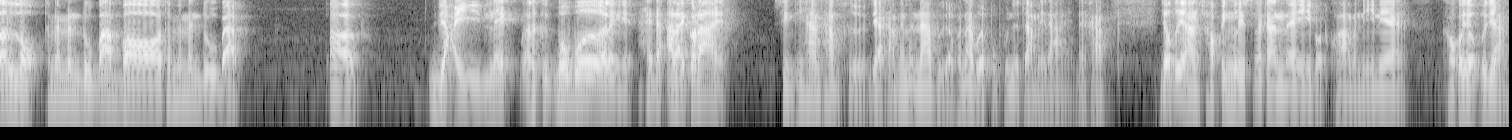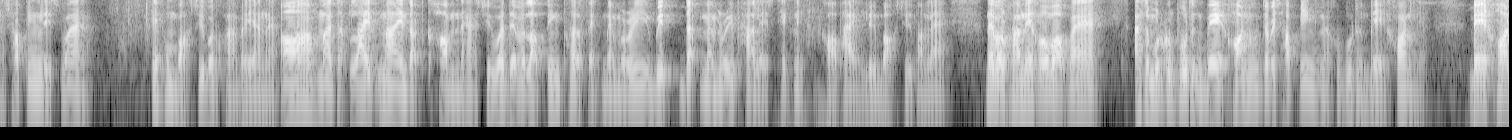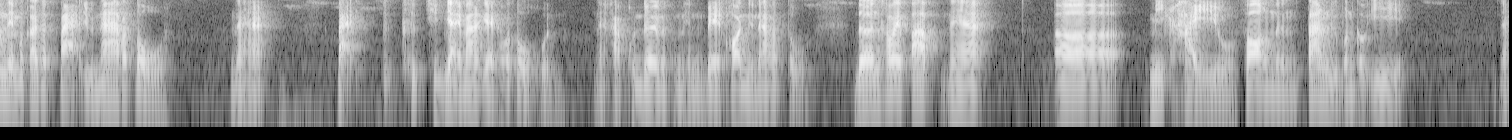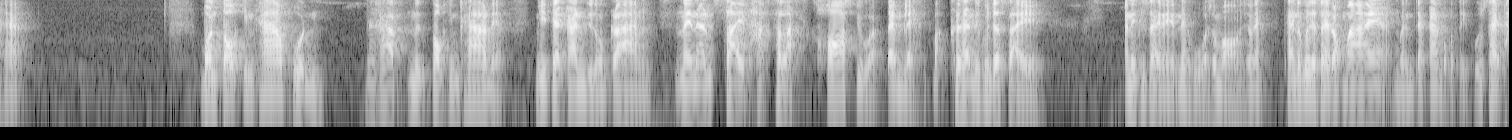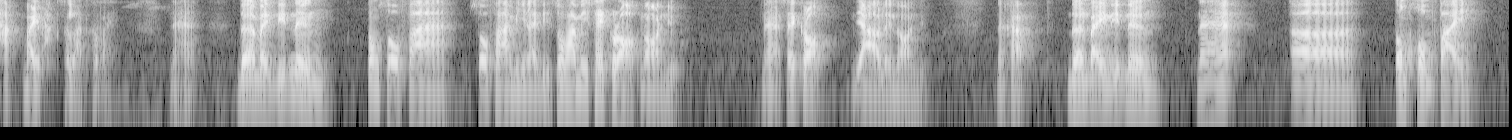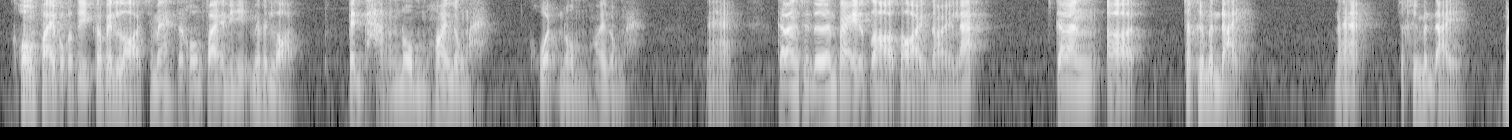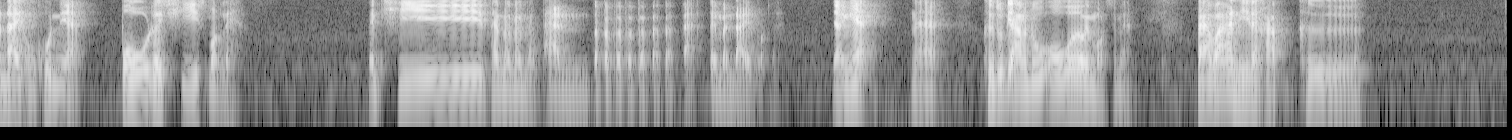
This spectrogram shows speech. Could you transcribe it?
ตลกทำให้มันดูบ้าบอทำให้มันดูแบบเอ่อใหญ่เล็กอะไรคือเวอร์อะไรอย่างเงี้ยให้ได้อะไรก็ได้ สิ่งที่ห้ามทำคือ อย่าทำให้มันน่าเบื่อเพราะน่าเบื่อปุ๊บคุณจะจำไม่ได้นะครับ ยกตัวอย่าง shopping list แล้วกันในบทความวันนี้เนี่ยเขาก็ยกตัวอย่าง shopping list ว่าเอ๊ะผมบอกชื่อบทความไปยังนะ อ๋อ มาจาก litemind.com นะฮะ ชื่อว่า developing perfect memory with the memory palace technique ขออภัย ลืมบอกชื่อตอนแรก ในบทความนี้เขาบอกว่า สมมติคุณพูดถึงเบคอน คุณจะไปช้อปปิ้งใช่ไหมคุณพูดถึงเบคอนเนี่ย เบคอนเนี่ยมันก็จะแปะอยู่หน้าประตูนะฮะ แปะคือชิ้นใหญ่มากใหญ่เท่าประตูคุณ นะครับคุณเดินไปคุณเห็นเบคอนอยู่หน้าประตู เดินเข้าไปปั๊บนะฮะมีไข่อยู่ฟองหนึ่งตั้งอยู่บนเก้าอี้นะฮะบนโต๊ะกินข้าวคุณนะครับนึกโต๊ะกินข้าวเนี่ยมีแจกันอยู่ตรงกลาง ในนั้นใส่ผักสลัดคอสอยู่อะเต็มเลย คือแทนที่คุณจะใส่ อันนี้คือใส่ในในหัวสมองใช่ไหมแทนที่คุณจะใส่ดอกไม้อะเหมือนแจกันปกติคุณใส่ผักใบผักสลัดเข้าไปนะฮะเดินไปอีกนิดนึงตรงโซฟา โซฟามีอะไรดี โซฟามีไส้กรอกนอนอยู่นะฮะไส้กรอกยาวเลยนอนอยู่นะครับ เดินไปอีกนิดนึงนะฮะตรงโคมไฟ โคมไฟปกติก็เป็นหลอดใช่ไหมแต่โคมไฟอันนี้ไม่เป็นหลอด เป็นถังนมห้อยลงมา ขวดนมห้อยลงมานะฮะกำลังจะเดินไปต่อต่ออีกหน่อยละกำลังเอ่อจะขึ้นบันไดนะฮะจะขึ้นบันไดบันไดของคุณเนี่ยปูด้วยชีสหมดเลย เป็นชีสแผ่นแผ่นแผ่นแผ่นแปะแปะแปะแปะแปะแปะแปะเต็มบันไดหมดเลย อย่างเงี้ยนะฮะคือทุกอย่างมันดูโอเวอร์ไปหมดใช่ไหมแต่ว่าอันนี้แหละครับคือ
